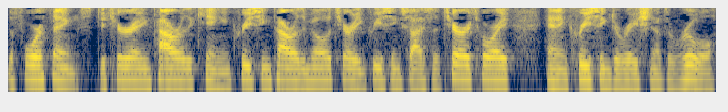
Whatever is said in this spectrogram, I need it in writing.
the four things. Deteriorating power of the king, increasing power of the military, increasing size of the territory, and increasing duration of the rule.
